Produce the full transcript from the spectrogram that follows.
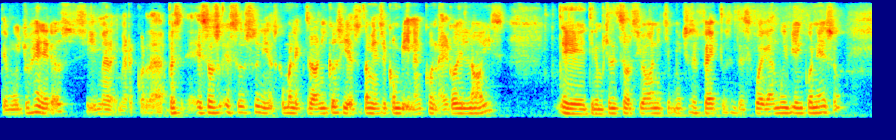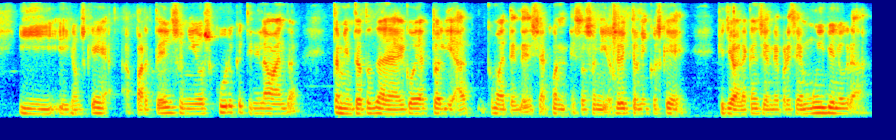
de muchos géneros. Sí, me, me, recuerda, pues esos, esos sonidos como electrónicos y eso también se combinan con algo del noise. Eh, tiene muchas distorsiones, muchos efectos, entonces juegan muy bien con eso. Y, digamos que aparte del sonido oscuro que tiene la banda, también tratan de dar algo de actualidad, como de tendencia con esos sonidos electrónicos que, que lleva la canción. Me parece muy bien lograda.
